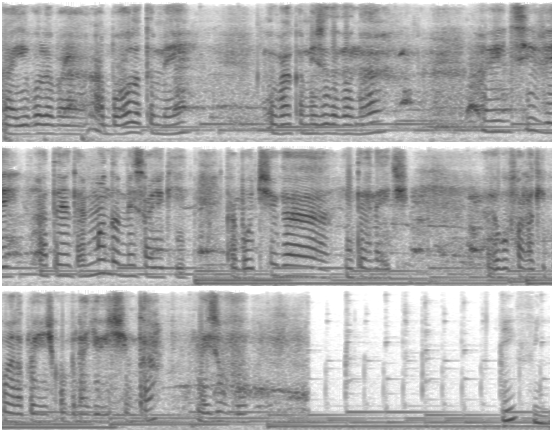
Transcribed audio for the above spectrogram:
Aí eu vou levar a bola também, levar a camisa da Naná. Aí a gente se vê. A Tânia até me mandou mensagem aqui. Acabou de chegar a internet. Eu vou falar aqui com ela pra gente combinar direitinho, tá? Mas eu vou. Enfim,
